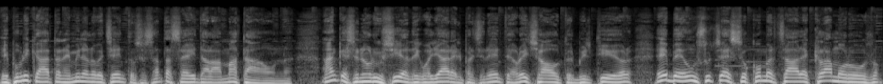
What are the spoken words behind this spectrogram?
e pubblicata nel 1966 dalla Motown. Anche se non riuscì ad eguagliare il precedente Reach Out il Bill Tear, ebbe un successo commerciale clamoroso,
